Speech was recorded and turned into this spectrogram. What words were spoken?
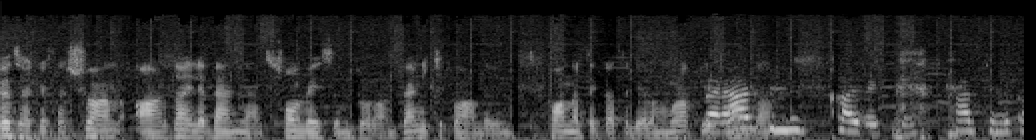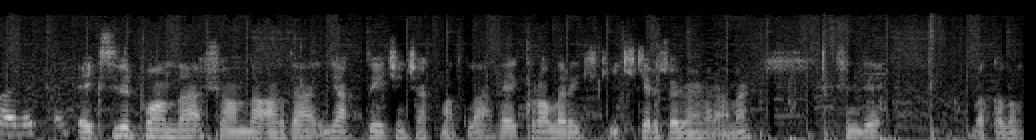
Evet arkadaşlar şu an Arda ile ben yani son vs'imiz olan ben 2 puandayım. Puanları tekrar hatırlayalım. Murat 1 Ben her puanda. türlü kaybettim. her türlü kaybettim. Eksi 1 puanda şu anda Arda yaktığı için çakmakla ve kuralları iki, iki kere söylememe rağmen. Şimdi bakalım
